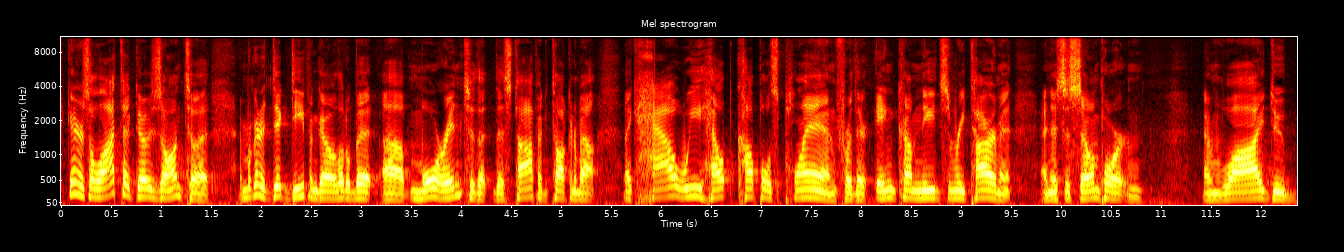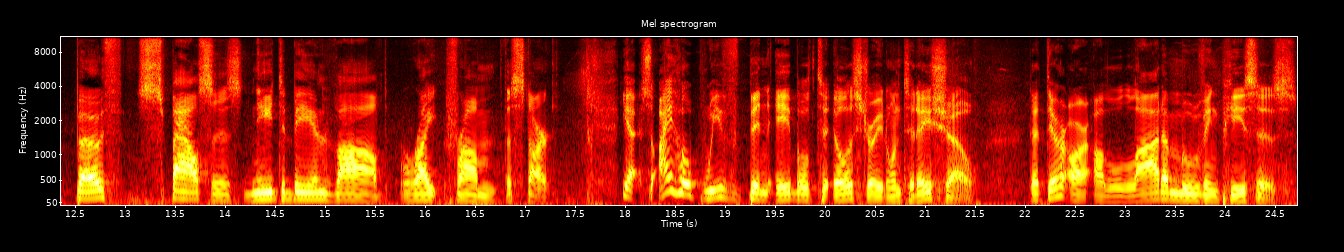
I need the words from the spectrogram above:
Again, there's a lot that goes on to it, and we're going to dig deep and go a little bit uh, more into the, this topic, talking about like how we help couples plan for their income needs and retirement. And this is so important. And why do both spouses need to be involved right from the start? Yeah, so I hope we've been able to illustrate on today's show that there are a lot of moving pieces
